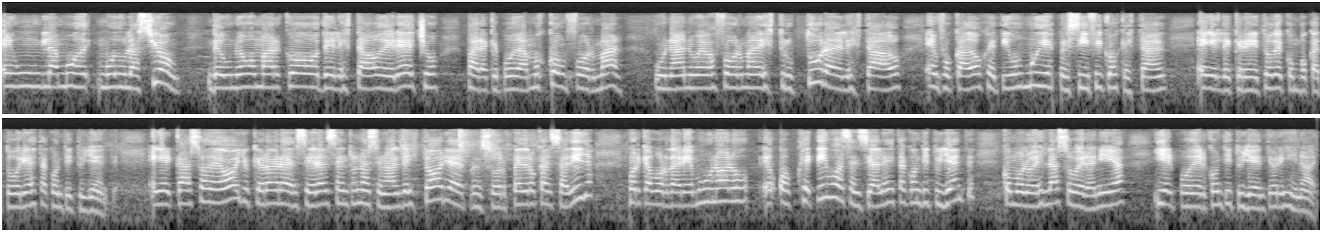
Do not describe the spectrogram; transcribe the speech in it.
en la modulación de un nuevo marco del Estado de Derecho para que podamos conformar una nueva forma de estructura del Estado enfocada a objetivos muy específicos que están en el decreto de convocatoria de esta constituyente. En el caso de hoy, yo quiero agradecer al Centro Nacional de Historia, del profesor Pedro Calzadilla, porque abordaremos uno de los eh, objetivos esenciales de esta constituyente, como lo es la soberanía y el poder constituyente original.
